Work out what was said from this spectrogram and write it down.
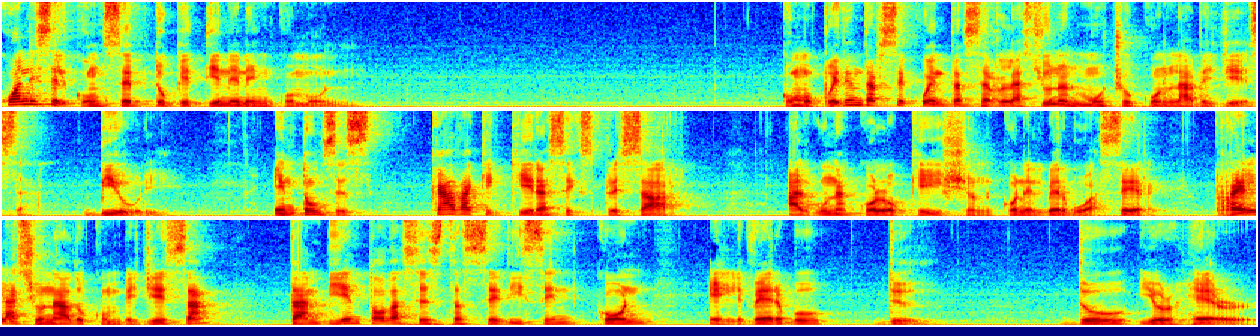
cuál es el concepto que tienen en común. Como pueden darse cuenta, se relacionan mucho con la belleza, beauty. Entonces, cada que quieras expresar alguna collocation con el verbo hacer relacionado con belleza, también todas estas se dicen con el verbo do. Do your hair.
